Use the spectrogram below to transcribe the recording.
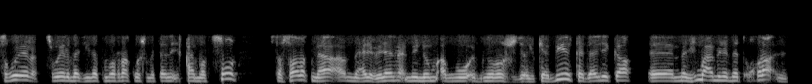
تصوير تصوير مدينة مراكش مثلا إقامة السور استشارت مع مع العلماء منهم أبو ابن رشد الكبير. كذلك آه، مجموعة من العلماء أخرى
